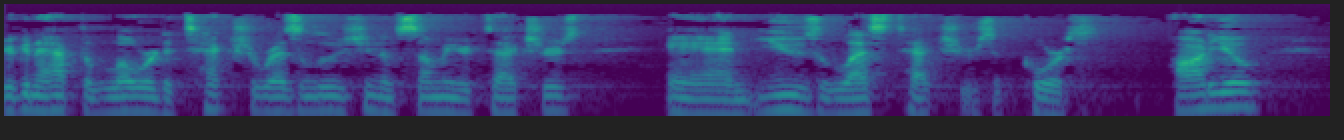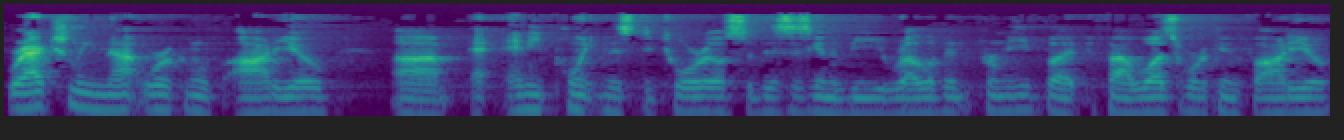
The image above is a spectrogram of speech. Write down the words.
you're going to have to lower the texture resolution of some of your textures and use less textures, of course. Audio, we're actually not working with audio um, at any point in this tutorial, so this is going to be relevant for me. But if I was working with audio,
